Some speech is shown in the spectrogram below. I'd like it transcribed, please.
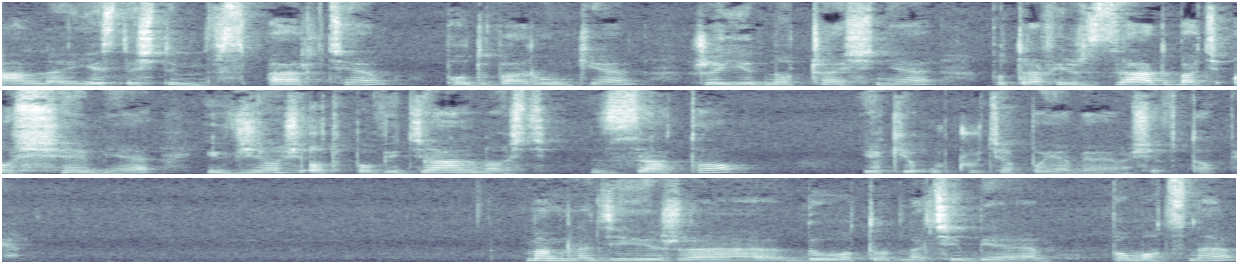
ale jesteś tym wsparciem pod warunkiem, że jednocześnie potrafisz zadbać o siebie i wziąć odpowiedzialność za to, jakie uczucia pojawiają się w tobie. Mam nadzieję, że było to dla Ciebie pomocne.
